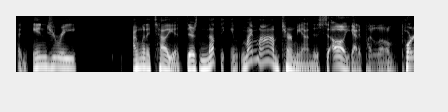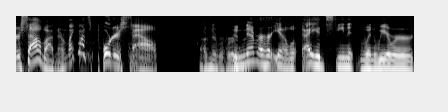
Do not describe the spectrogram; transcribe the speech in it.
an injury, I'm going to tell you, there's nothing. My mom turned me on to this. Oh, you got to put a little porter salve on there. I'm like, what's porter salve? I've never heard You of it. never heard, you know, well, I had seen it when we were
